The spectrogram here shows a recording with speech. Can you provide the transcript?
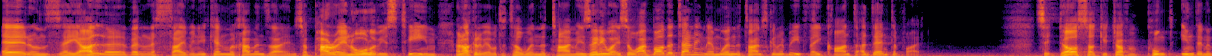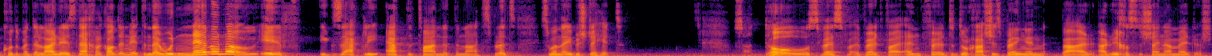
Werden es sei, wenn ihr kein Mechaven sein. So Para and all of his team are not going to be able to tell when the time is anyway. So why bother telling them when the time's going to be if they can't identify it? And they would never know if exactly at the time that the night splits is when wish to hit. So those wird verändert durch Rashi's bringen bei Arichas Shena Medrash.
